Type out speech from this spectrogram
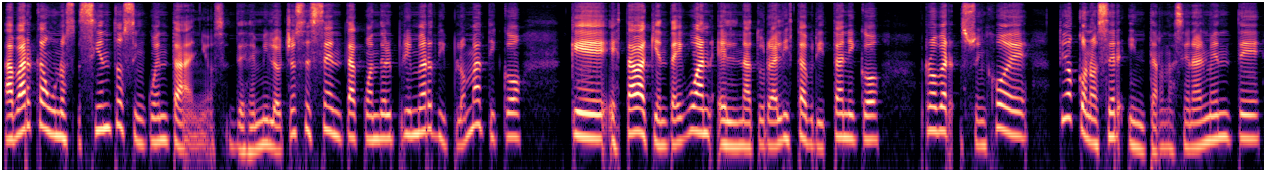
abarca unos 150 años, desde 1860, cuando el primer diplomático que estaba aquí en Taiwán, el naturalista británico Robert Swinhoe, dio a conocer internacionalmente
